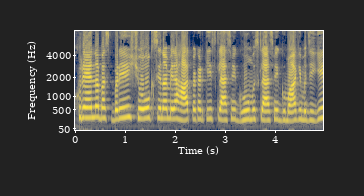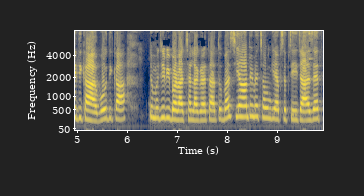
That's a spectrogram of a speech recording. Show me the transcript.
खुरैना, बस बड़े शौक से ना मेरा हाथ पकड़ के इस क्लास में घूम, उस क्लास में घुमा के मुझे ये दिखा, वो दिखा। तो मुझे भी बड़ा अच्छा लग रहा था। तो बस यहाँ पे मैं चाहूँगी आप सबसे इजाज़त,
